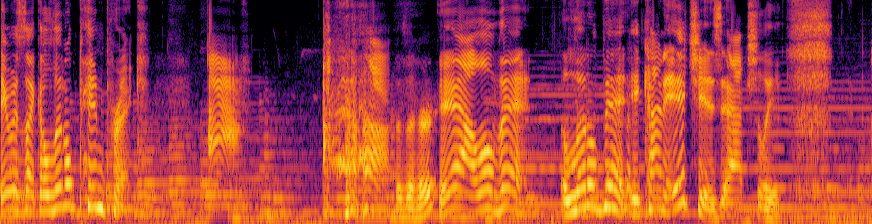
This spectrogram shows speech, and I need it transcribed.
It was like a little pinprick. Ah. Does it hurt? Yeah, a little bit. A little bit. It kind of itches, actually.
